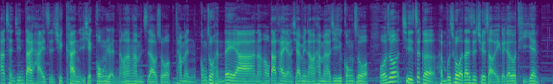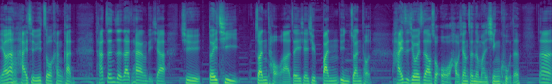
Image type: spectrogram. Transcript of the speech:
他曾经带孩子去看一些工人，然后让他们知道说，他们工作很累啊，然后大太阳下面，然后他们要继续工作。我说，其实这个很不错，但是缺少一个叫做体验。你要让孩子去做看看，他真正在太阳底下去堆砌砖头啊，这一些去搬运砖头。孩子就会知道说，哦，好像真的蛮辛苦的。那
